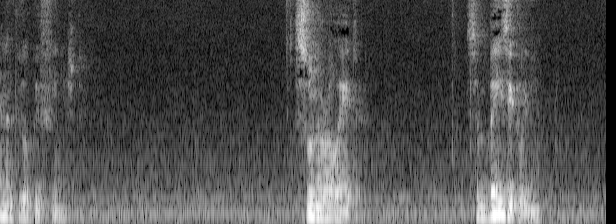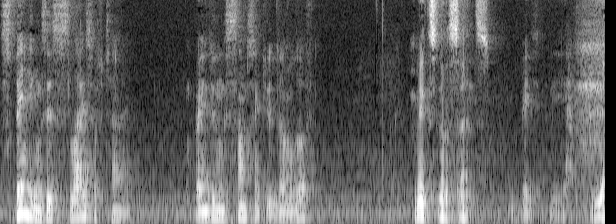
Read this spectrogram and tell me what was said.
and it will be finished sooner or later. So basically, spending this slice of time by doing something you don't love, Makes no sense. basically, yeah. Yeah.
